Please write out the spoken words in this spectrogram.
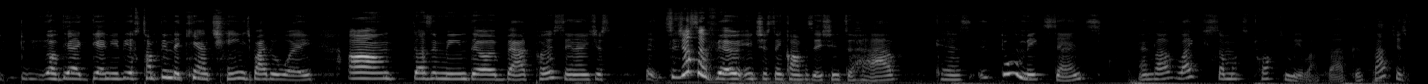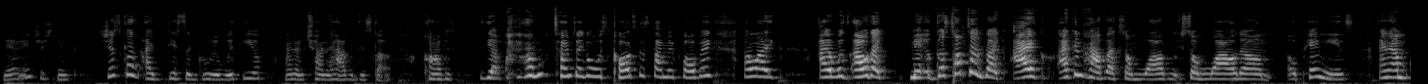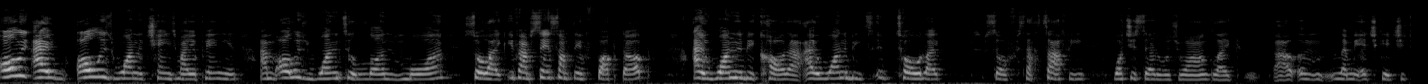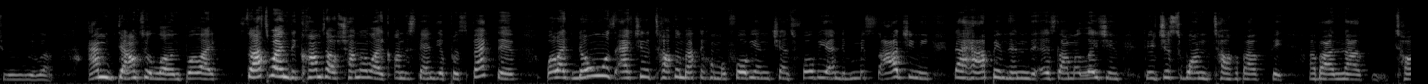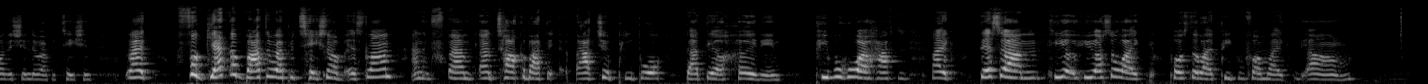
of their identity, it's something they can't change. By the way, um, doesn't mean they're a bad person. It's just it's just a very interesting conversation to have because it do make sense. And I'd like someone to talk to me about that because that's just very interesting. Just because I disagree with you and I'm trying to have a discuss conference. Yeah, how many times I go was called Islamophobic? I like I was I was like because sometimes like I I can have like some wild some wild um opinions and I'm always I always want to change my opinion. I'm always wanting to learn more. So like if I'm saying something fucked up, I want to be called out. I want to be told like so Safi, what you said was wrong. Like, uh, um, let me educate you to learn. I'm down to learn, but like, so that's why in the comments I was trying to like understand your perspective, but like, no one was actually talking about the homophobia and the transphobia and the misogyny that happens in the Islam religion. They just want to talk about about not tarnishing the reputation. Like, forget about the reputation of Islam and um, and talk about the actual people that they're hurting. People who are have to like this um he he also like posted like people from like um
